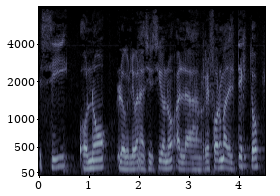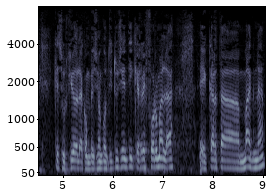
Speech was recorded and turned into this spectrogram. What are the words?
si o no, lo que le van a decir sí o no a la reforma del texto que surgió de la Convención Constituyente y que reforma la eh, Carta Magna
